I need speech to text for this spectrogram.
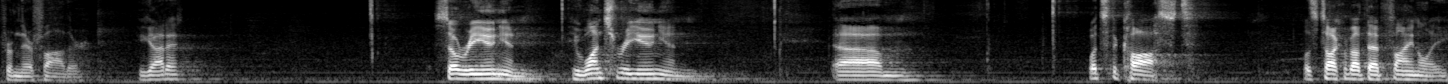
from their father. You got it? So, reunion. He wants reunion. Um, what's the cost? Let's talk about that finally.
